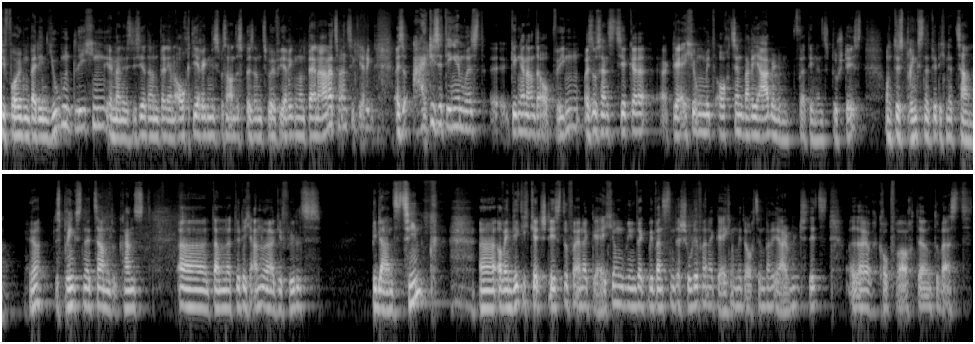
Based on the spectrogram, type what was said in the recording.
die Folgen bei den Jugendlichen. Ich meine, es ist ja dann bei einem Achtjährigen ist was anderes bei einem Zwölfjährigen und bei einem 21-Jährigen. Also all diese Dinge musst äh, gegeneinander abwägen. Also sind es circa eine Gleichung mit 18 Variablen, vor denen du stehst. Und das bringst natürlich nicht zusammen. Ja? Das bringst nicht zusammen. Du kannst äh, dann natürlich auch nur eine Gefühlsbilanz ziehen. Äh, aber in Wirklichkeit stehst du vor einer Gleichung, wie, wie wenn du in der Schule vor einer Gleichung mit 18 Variablen sitzt, der Kopf raucht und du weißt,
